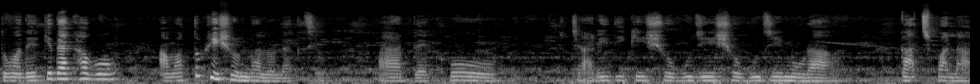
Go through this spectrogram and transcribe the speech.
তোমাদেরকে দেখাবো। আমার তো ভীষণ ভালো লাগছে। আর দেখো, চারিদিকে সবুজে সবুজে মোড়া গাছপালা।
